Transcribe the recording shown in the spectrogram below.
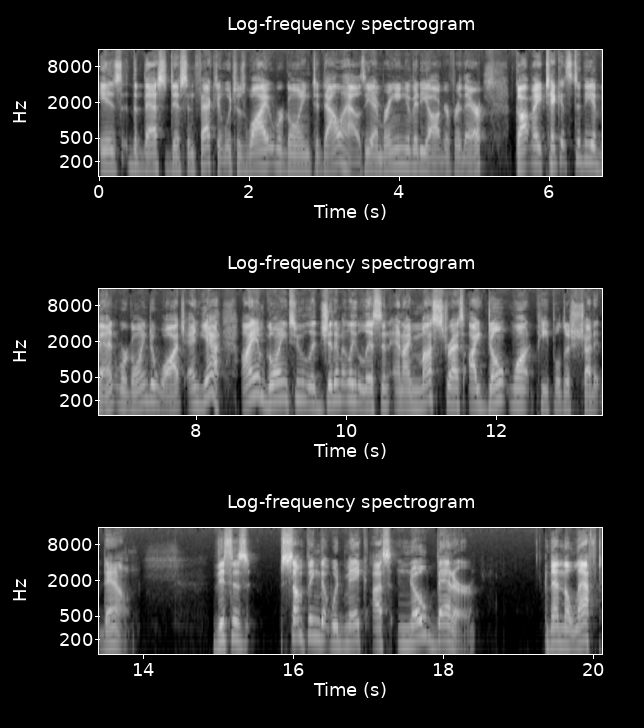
is the best disinfectant, which is why we're going to Dalhousie. I'm bringing a videographer there. Got my tickets to the event. We're going to watch. And yeah, I am going to legitimately listen. And I must stress, I don't want people to shut it down. This is something that would make us no better than the left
